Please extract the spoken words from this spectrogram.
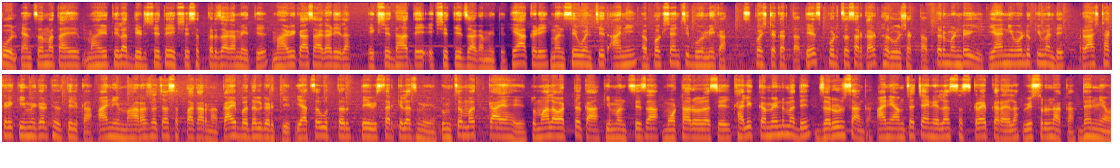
पोल यांचं मत आहे महायुतीला दीडशे ते एकशे सत्तर जागा मिळतील महाविकास आघाडीला एकशे दहा ते एकशे तीस जागा मिळतील. हे आकडे मनसे वंचित आणि अपक्षांची भूमिका स्पष्ट करतात. तेच पुढचं सरकार ठरवू शकतात. तर मंडळी या निवडणुकीमध्ये राज ठाकरे किमीकर ठरतील का? आणि महाराष्ट्राच्या सत्ताकारणात काय बदल घडतील? याचं उत्तर तेवीस तारखेलाच मिळेल. तुमचं मत काय आहे? तुम्हाला वाटतं का की मनसेचा मोठा रोल असेल? खाली कमेंटमध्ये जरूर सांगा आणि आमच्या चॅनेलला सबस्क्राईब करायला विसरू नका. धन्यवाद.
